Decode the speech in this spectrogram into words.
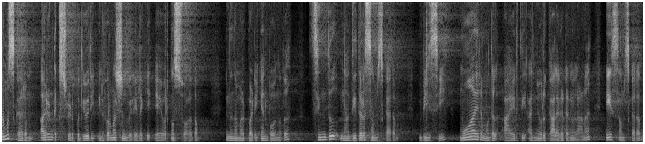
നമസ്കാരം. അരുൺ ടെക്സ്റ്റയുടെ പുതിയൊരു ഇൻഫർമേഷൻ വീഡിയോയിലേക്ക് ഏവർക്കും സ്വാഗതം. ഇന്ന് നമ്മൾ പഠിക്കാൻ പോകുന്നത് സിന്ധു നദീതട സംസ്കാരം ബി സി മൂവായിരം മുതൽ ആയിരത്തി അഞ്ഞൂറ് കാലഘട്ടങ്ങളിലാണ് ഈ സംസ്കാരം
